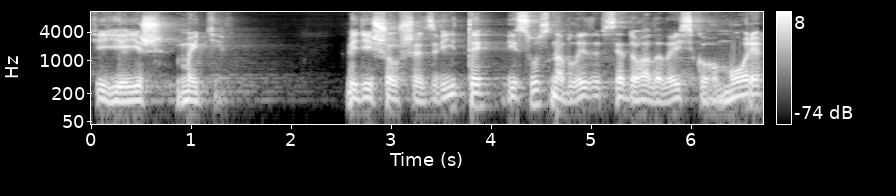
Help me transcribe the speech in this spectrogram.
тієї ж миті. Відійшовши звідти, Ісус наблизився до Галилейського моря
